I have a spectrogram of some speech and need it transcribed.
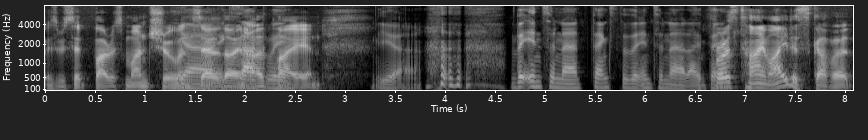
as we said, Barış Manço and Yeah, Selda exactly. and Alpay. And Yeah, the internet. Thanks to the internet, I think. first time I discovered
